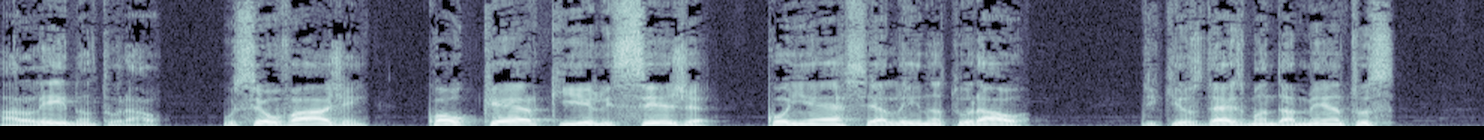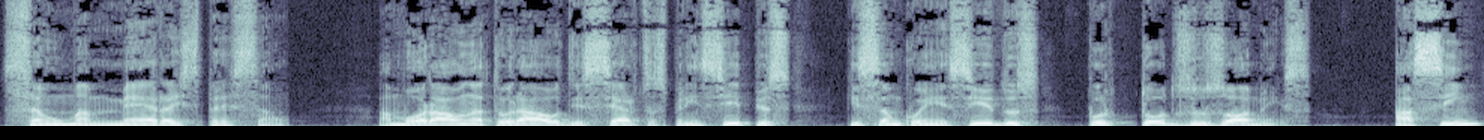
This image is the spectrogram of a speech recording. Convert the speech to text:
a lei natural. O selvagem, qualquer que ele seja, conhece a lei natural, de que os dez mandamentos são uma mera expressão a moral natural de certos princípios que são conhecidos por todos os homens. Assim,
